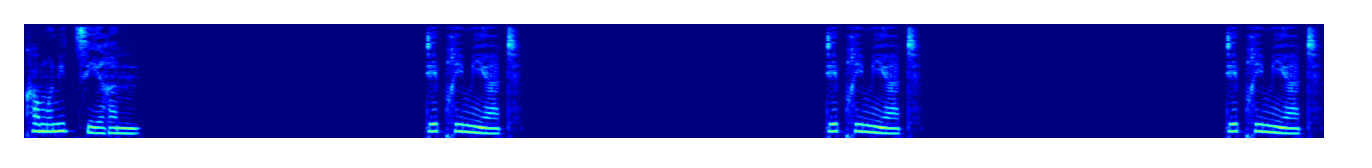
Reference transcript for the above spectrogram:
Kommunizieren deprimiert. Deprimiert. Deprimiert.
